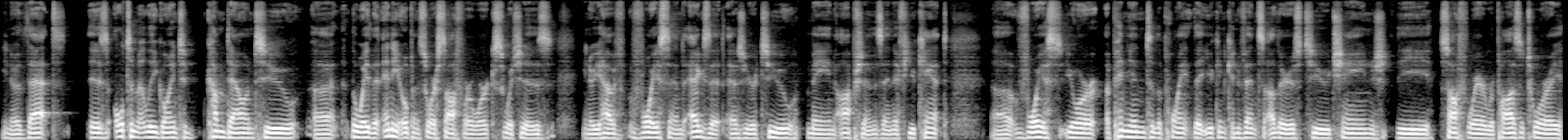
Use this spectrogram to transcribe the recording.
you know that is ultimately going to come down to uh, the way that any open source software works, which is you know you have voice and exit as your two main options, and if you can't uh, voice your opinion to the point that you can convince others to change the software repository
